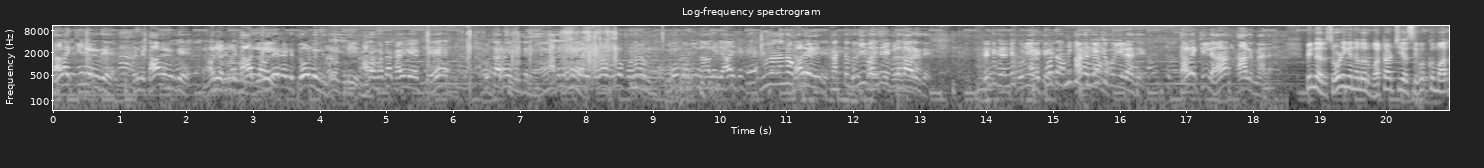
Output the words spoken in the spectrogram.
தலை கீழே இருக்குது ரெண்டு கால் இருக்குது ரெண்டு கால்ல வந்து ரெண்டு தோல் இருக்குது அதை மட்டும் கையில எடுத்து முன்னாடி உள்ள மூன்று அடி நாலு அடி ஆயிட்டுக்கு தலை இருக்கு. வந்து இவ்வளவுதான் இருக்குது ரெண்டுக்கு ரெண்டு குழி இருக்கு. ஆனா நீட்டு குழி இல்ல அது. தலை கீழே காலு மேல. பின்னர் சோழிங்கநல்லூர் வட்டாட்சியர் சிவக்குமார்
